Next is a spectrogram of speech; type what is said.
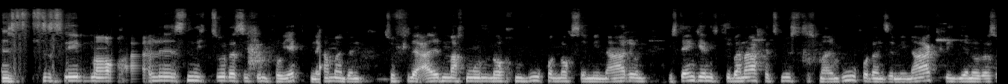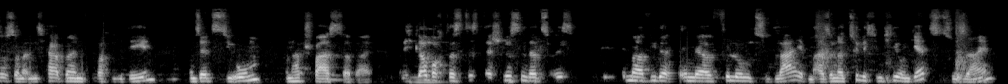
Es ist eben auch alles nicht so, dass ich in Projekten kann man denn so viele Alben machen und noch ein Buch und noch Seminare und ich denke ja nicht drüber nach, jetzt müsste ich mal ein Buch oder ein Seminar kreieren oder so, sondern ich habe einfach Ideen und setze die um und habe Spaß dabei. Und ich glaube auch, dass das der Schlüssel dazu ist, immer wieder in der Erfüllung zu bleiben. Also natürlich im Hier und Jetzt zu sein,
